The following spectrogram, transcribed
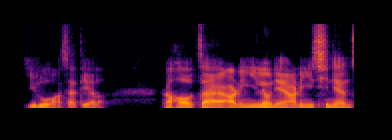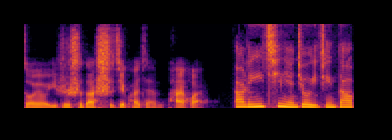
一路往下跌了。然后在二零一六年、二零一七年左右，一直是在十几块钱徘徊。二零一七年就已经到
